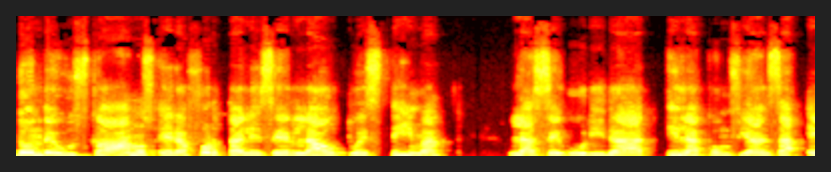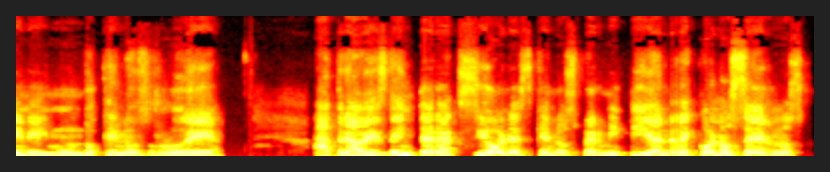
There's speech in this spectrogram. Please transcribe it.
donde buscábamos era fortalecer la autoestima, la seguridad y la confianza en el mundo que nos rodea, a través de interacciones que nos permitían reconocernos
